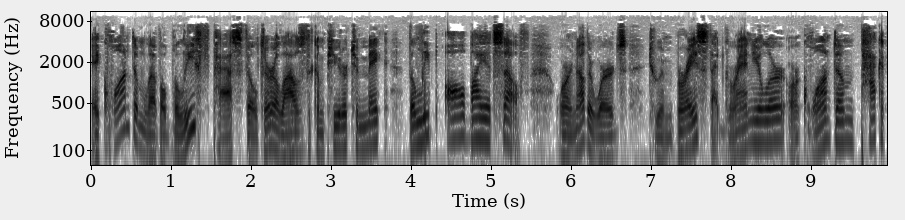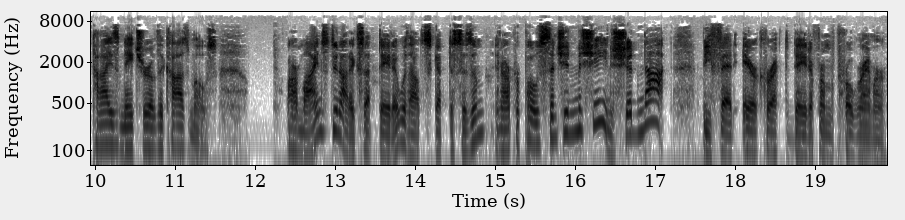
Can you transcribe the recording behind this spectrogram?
A quantum level belief pass filter allows the computer to make the leap all by itself, or in other words, to embrace that granular or quantum packetized nature of the cosmos. Our minds do not accept data without skepticism, and our proposed sentient machines should not be fed error corrected data from a programmer.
